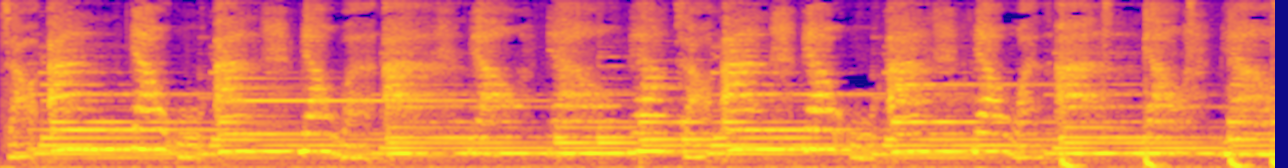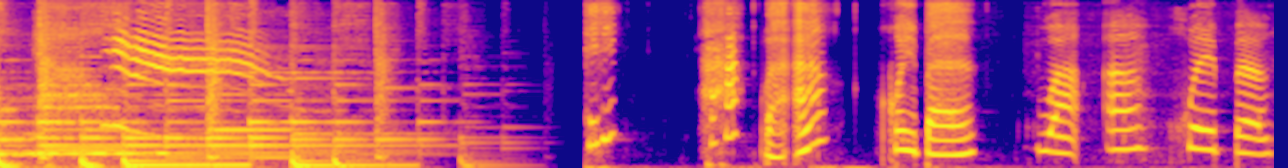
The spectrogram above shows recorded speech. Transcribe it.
早安，喵！午安，喵！晚安，喵喵喵！早安，喵！午安，喵！晚安，喵喵喵！嘿嘿，哈哈，晚安，绘本。晚安，绘本。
